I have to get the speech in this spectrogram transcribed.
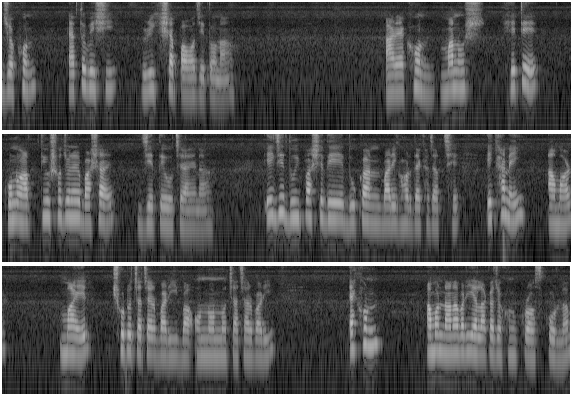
যখন এত বেশি রিক্সা পাওয়া যেত না। আর এখন মানুষ হেঁটে কোনো আত্মীয় স্বজনের বাসায় যেতেও চায় না। এই যে দুই পাশে দিয়ে দোকান, বাড়িঘর দেখা যাচ্ছে, এখানেই আমার মায়ের ছোট চাচার বাড়ি বা অন্য অন্য চাচার বাড়ি। এখন আমার নানা বাড়ি এলাকা যখন ক্রস করলাম,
